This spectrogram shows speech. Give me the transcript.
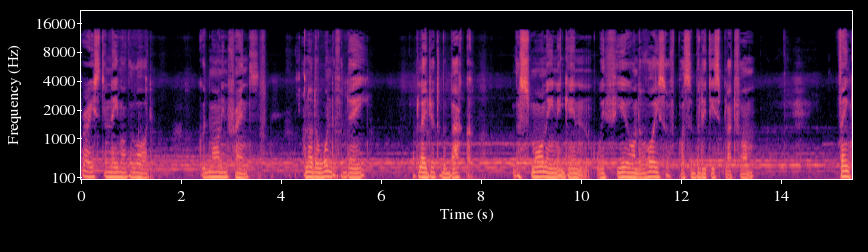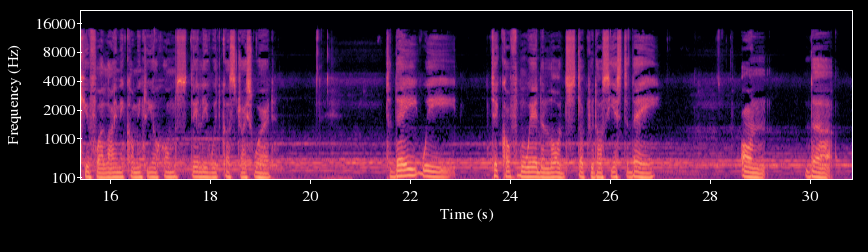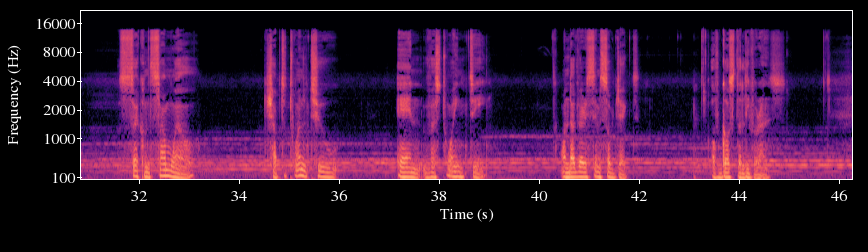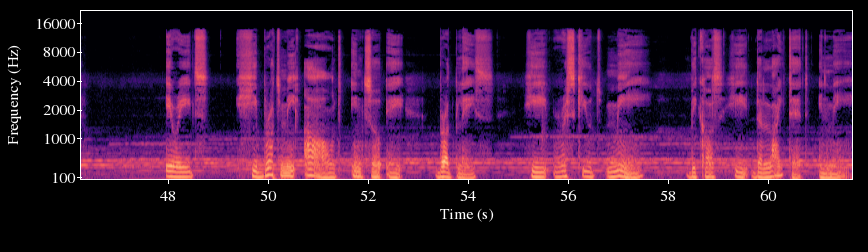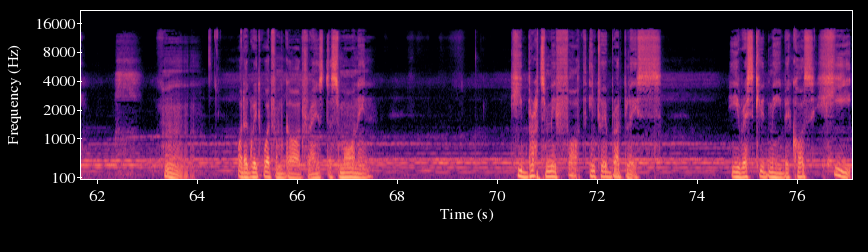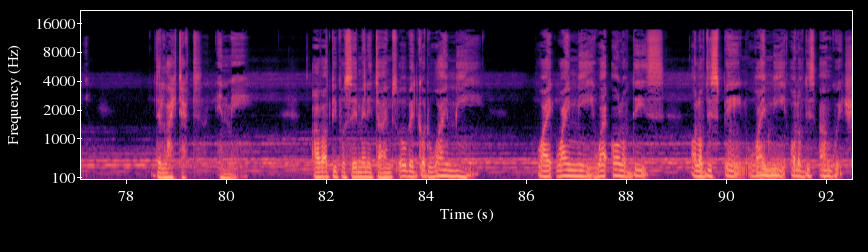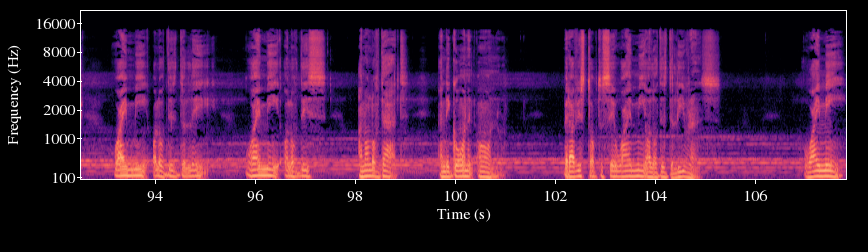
Praise the name of the Lord. Good morning, friends. Another wonderful day. Pleasure to be back this morning again with you on the Voice of Possibilities platform. Thank you for allowing me come into your homes daily with God's choice word. Today we take off from where the Lord stopped with us yesterday on the second Samuel chapter 22 and verse 20 on that very same subject of God's deliverance. It reads, He brought me out into a broad place. He rescued me because he delighted in me. Hmm. What a great word from God, friends, this morning. He brought me forth into a broad place. He rescued me because he delighted in me. I've heard people say many times, Oh, but God, why me? Why, why me? Why all of this? All of this pain? Why me? All of this anguish? Why me? All of this delay? Why me? All of this and all of that? And they go on and on. But have you stopped to say, why me? All of this deliverance? Why me?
